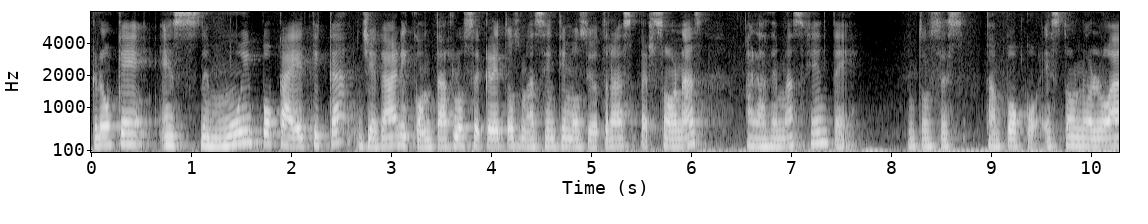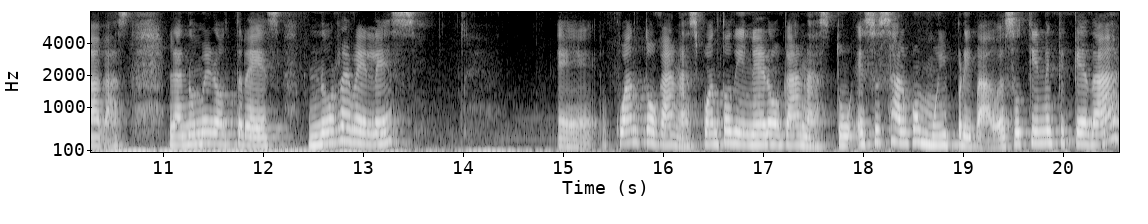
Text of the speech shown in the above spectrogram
creo que es de muy poca ética llegar y contar los secretos más íntimos de otras personas a la demás gente. Entonces, tampoco, esto no lo hagas. La número tres, no reveles eh, cuánto ganas, cuánto dinero ganas tú. Eso es algo muy privado, eso tiene que quedar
